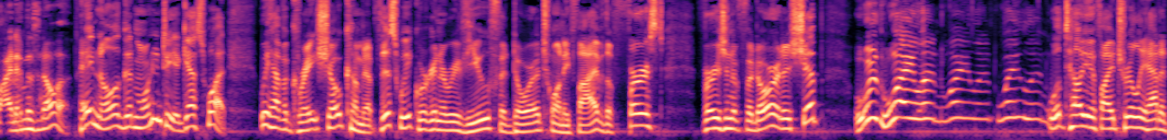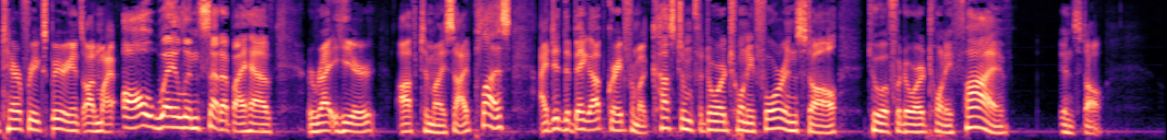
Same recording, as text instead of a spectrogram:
My name is Noah. Hey, Noah, good morning to you. Guess what? We have a great show coming up. This week, we're going to review Fedora 25, the first version of Fedora to ship with Wayland, Wayland, Wayland. We'll tell you if I truly had a tear free experience on my all Wayland setup I have right here off to my side. Plus, I did the big upgrade from a custom Fedora 24 install to a Fedora 25 install.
